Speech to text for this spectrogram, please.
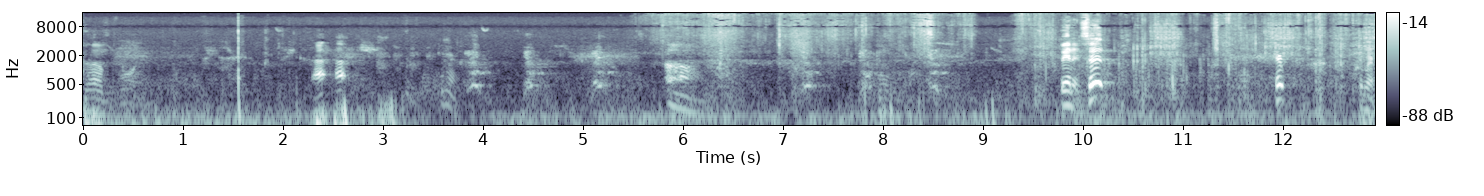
Good boy. Ah, ah. Come here. Oh. Good boy. Bandit, sit. Here. Come here.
